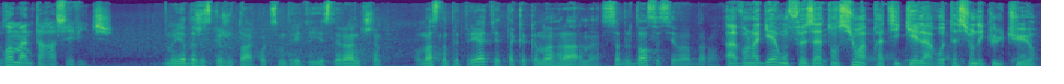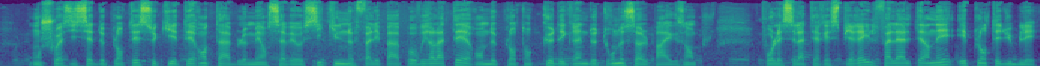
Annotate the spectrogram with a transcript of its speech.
Roman Tarasevich. Avant la guerre, on faisait attention à pratiquer la rotation des cultures. On choisissait de planter ce qui était rentable, mais on savait aussi qu'il ne fallait pas appauvrir la terre en ne plantant que des graines de tournesol, par exemple. Pour laisser la terre respirer, il fallait alterner et planter du blé.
